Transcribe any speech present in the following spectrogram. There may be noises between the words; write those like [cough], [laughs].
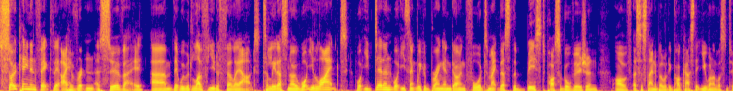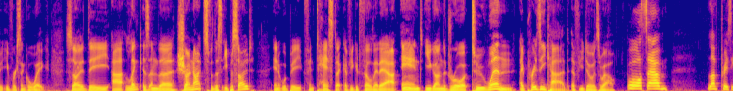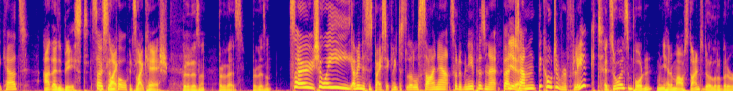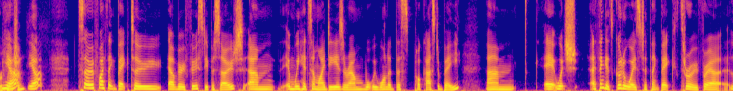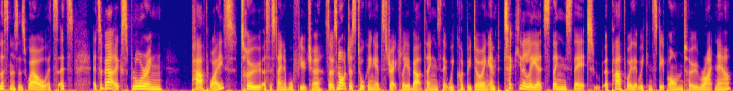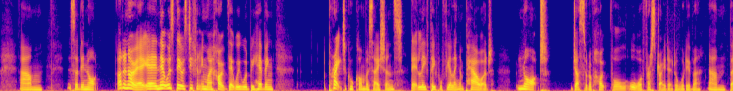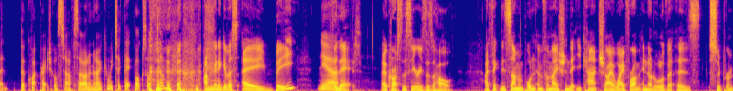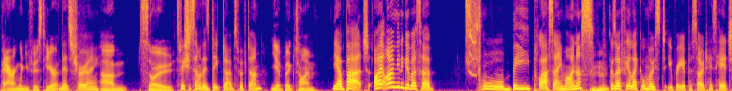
So keen, in fact, that I have written a survey um, that we would love for you to fill out to let us know what you liked, what you didn't, what you think we could bring in going forward to make this the best possible version of a sustainability podcast that you want to listen to every single week. So the uh, link is in the show notes for this episode. And it would be fantastic if you could fill that out. And you go in the draw to win a Prezzy card if you do as well. awesome. Love Prezzy cards. Aren't they the best? So it's like- simple. it's like cash, but it isn't. But it is. But it isn't. So, shall we? I mean, this is basically just a little sign out sort of an ep, isn't it? But Yeah. um, be cool to reflect. It's always important when you hit a milestone to do a little bit of reflection. Yeah, yeah. So if I think back to our very first episode, um, and we had some ideas around what we wanted this podcast to be, um, which I think it's good always to think back through for our listeners as well. It's it's it's about exploring pathways to a sustainable future. So it's not just talking abstractly about things that we could be doing, and particularly it's things that a pathway that we can step onto right now. Um, so they're not. I don't know, and that was there was definitely my hope that we would be having practical conversations that leave people feeling empowered, not just sort of hopeful or frustrated or whatever. Um, but but quite practical stuff. So I don't know. Can we tick that box off, Tim? [laughs] I'm going to give us a B yeah. for that across the series as a whole. I think there's some important information that you can't shy away from, and not all of it is super empowering when you first hear it. That's true. Eh? Um, so Especially some of those deep dives we've done. yeah, big time. Yeah, but I, I'm going to give us a oh, B plus A minus because I feel like almost every episode has had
